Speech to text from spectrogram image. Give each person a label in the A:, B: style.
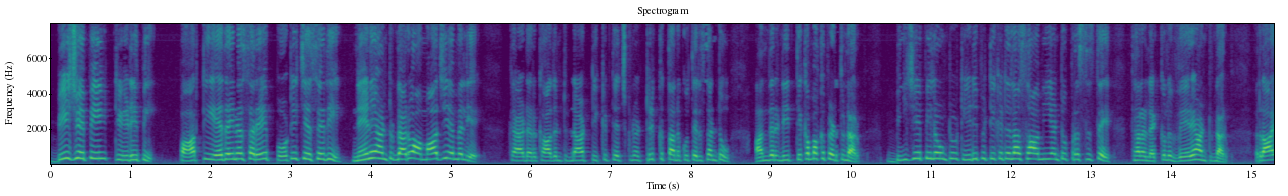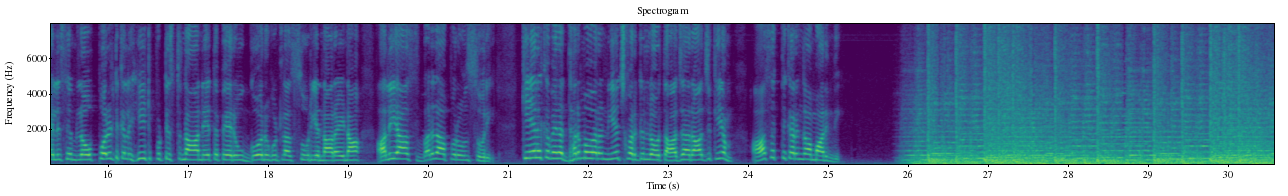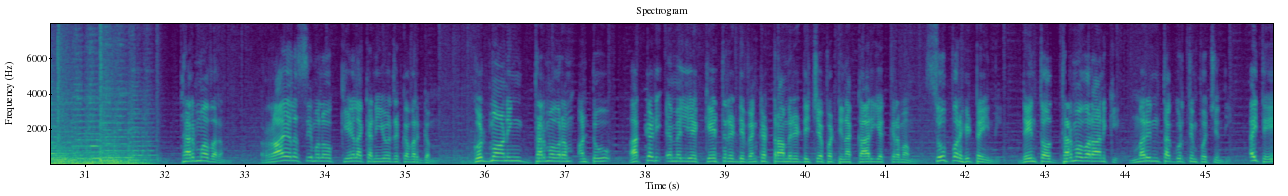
A: BJP TDP party ఏదైనా సరే పోటీ చేసేది నేనే అంటున్నారు ఆ మాజీ ఎమ్మెల్యే. క్యాడర్ కాదంటున్నా టికెట్ తెచ్చుకున్న ట్రిక్ తనకు తెలుసంటూ అందరినీ తికమక పెడుతున్నారు. బీజేపీలో ఉంటూ టీడీపీ టికెట్ ఎలా సామి అంటూ ప్రశ్నిస్తే తన లెక్కలు వేరే అంటున్నారు. రాయలసీమలో పొలిటికల్ హీట్ పుట్టిస్తున్న ఆ నేత పేరు గోనుగుంట్ల సూర్యనారాయణ అలియాస్ వరదాపురం సూరి. కీలకమైన ధర్మవరం నియోజకవర్గంలో తాజా రాజకీయం ఆసక్తికరంగా మారింది.
B: ధర్మవరం రాయలసీమలో కీలక నియోజకవర్గం. గుడ్ మార్నింగ్ ధర్మవరం అంటూ అక్కడి ఎమ్మెల్యే కేతిరెడ్డి వెంకట్రామిరెడ్డి చేపట్టిన కార్యక్రమం సూపర్ హిట్ అయింది. దీంతో ధర్మవరానికి మరింత గుర్తింపొచ్చింది. అయితే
